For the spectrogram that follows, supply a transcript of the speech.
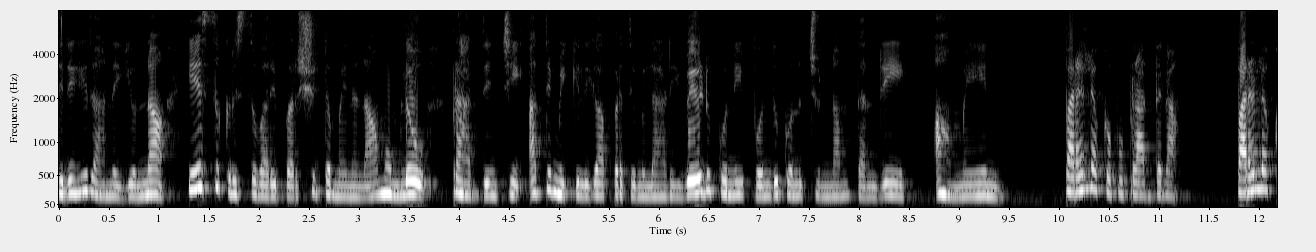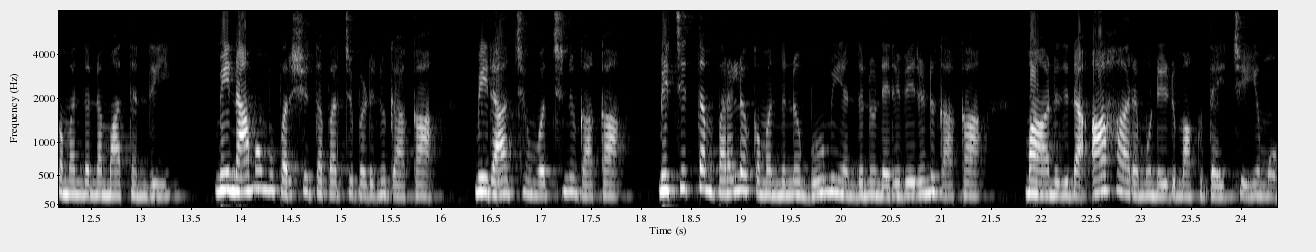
తిరిగి రానయ్యున్న యేసుక్రీస్తు వారి పరిశుద్ధమైన నామంలో ప్రార్థించి అతి మికిలిగా ప్రతిమిలాడి వేడుకొని పొందుకొనుచున్నాం తండ్రి. ఆమెన్. పరలోకపు ప్రార్థన. పరలోకమందున్న మా తండ్రి మీ నామము పరిశుద్ధపరచబడునుగాక మీ రాజ్యం వచ్చునుగాక మీ చిత్తం పరలోకమందును భూమి అందును నెరవేరునుగాక మా అనుదిన ఆహారము నేడు మాకు దయచేయము.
